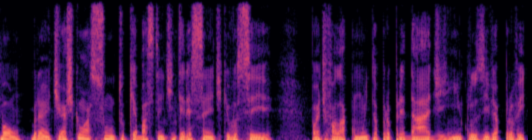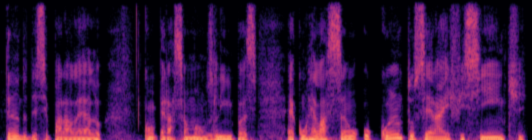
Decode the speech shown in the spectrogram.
Bom, Brant, eu acho que um assunto que é bastante interessante, que você pode falar com muita propriedade, inclusive aproveitando desse paralelo com a Operação Mãos Limpas, é com relação o quanto será eficiente,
